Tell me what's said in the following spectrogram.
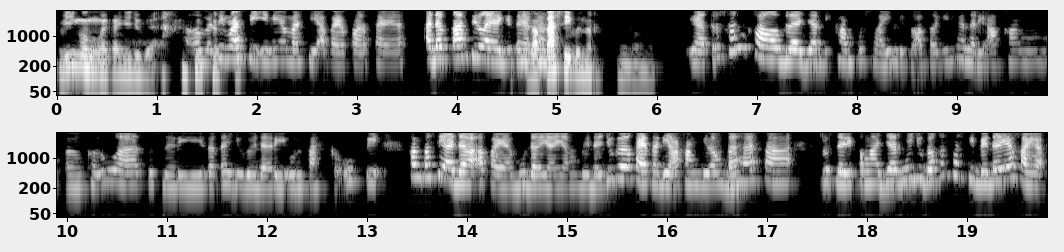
Bingung makanya juga. Oh, berarti masih ini ya masih apa ya proses adaptasi lah ya gitu ya. Adaptasi bener. Bener. Ya, terus kan kalau belajar di kampus lain gitu, apalagi ini kan dari Akang eh, keluar, terus dari Teteh juga dari Unpas ke UPI, kan pasti ada apa ya budaya yang beda juga kayak tadi Akang bilang bahasa, terus dari pengajarnya juga kan pasti beda ya kayak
